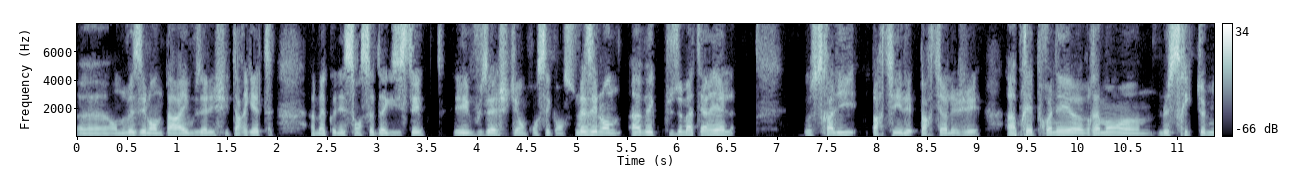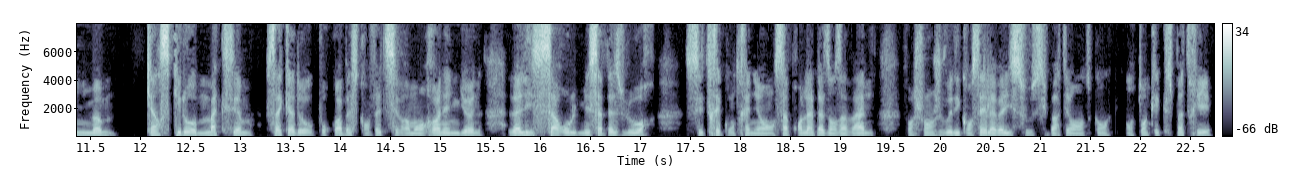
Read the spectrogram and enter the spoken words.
en Nouvelle-Zélande, pareil, vous allez chez Target. À ma connaissance, ça doit exister et vous achetez en conséquence. Nouvelle-Zélande avec plus de matériel. Australie, partir, partir léger. Après, prenez vraiment le strict minimum 15 kg maximum sac à dos. Pourquoi? Parce qu'en fait, c'est vraiment run and gun. Valise, ça roule, mais ça pèse lourd. C'est très contraignant. Ça prend de la place dans un van. Franchement, je vous déconseille la valise si vous partez en, en tant qu'expatrié.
